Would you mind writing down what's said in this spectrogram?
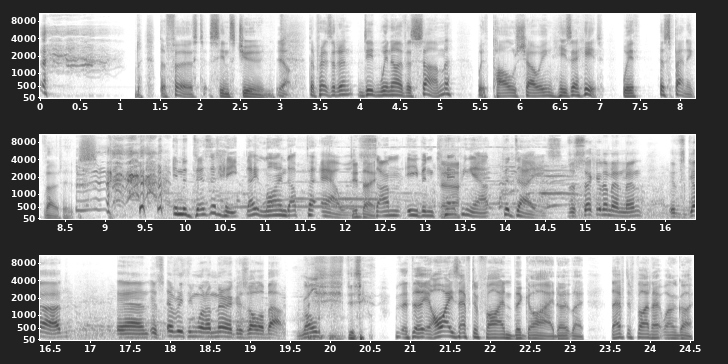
the first since June. Yeah. The president did win over some, with polls showing he's a hit with Hispanic voters. In the desert heat, they lined up for hours. Did they? Some even camping out for days. The Second Amendment, it's God, and it's everything what America is all about. Roll. they always have to find the guy, don't they? They have to find that one guy.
